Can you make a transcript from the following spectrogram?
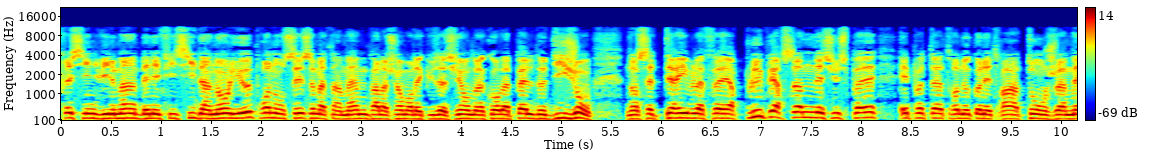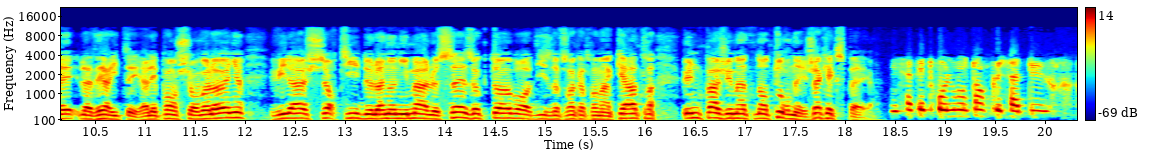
Christine Villemain bénéficie d'un non-lieu prononcé ce matin même par la chambre d'accusation de la cour d'appel de Dijon. Dans cette terrible affaire, plus personne n'est suspect et peut-être ne connaîtra-t-on jamais la vérité. À l'épanche sur Vologne, village sorti de l'anonymat le 16 octobre 1984, une page est maintenant tournée. Jacques Expert. Mais ça fait trop longtemps que ça dure.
